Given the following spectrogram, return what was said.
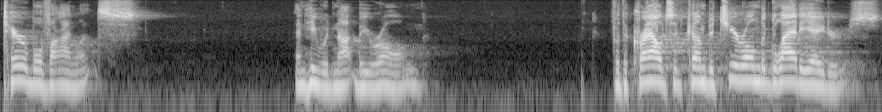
terrible violence. And he would not be wrong for the crowds had come to cheer on the gladiators.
